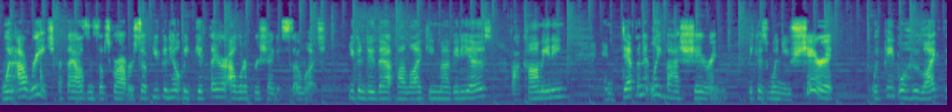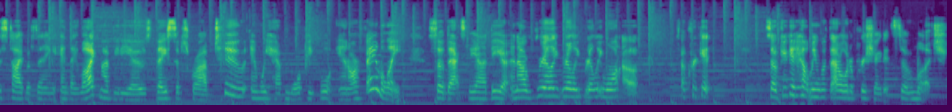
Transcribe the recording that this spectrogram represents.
when I reach a thousand subscribers. So if you can help me get there, I would appreciate it so much. You can do that by liking my videos, by commenting, and definitely by sharing. Because when you share it with people who like this type of thing and they like my videos, they subscribe too, and we have more people in our family. So that's the idea. And I really, really, really want a a Cricut. So if you could help me with that, I would appreciate it so much.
